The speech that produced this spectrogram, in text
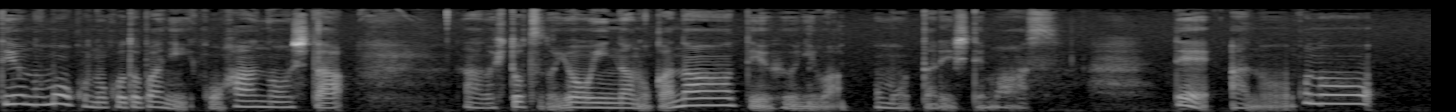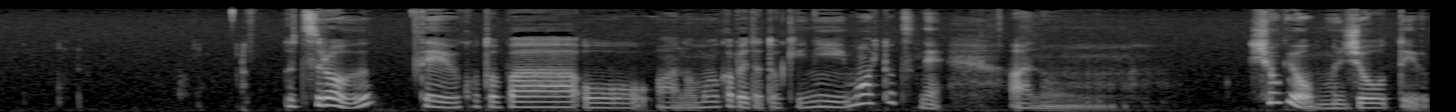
ていうのもこの言葉にこう反応したあの一つの要因なのかなっていうふうには思ったりしてます。であのこの「移ろう」っていう言葉をあの思い浮かべた時にもう一つねあの諸行無常っていう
